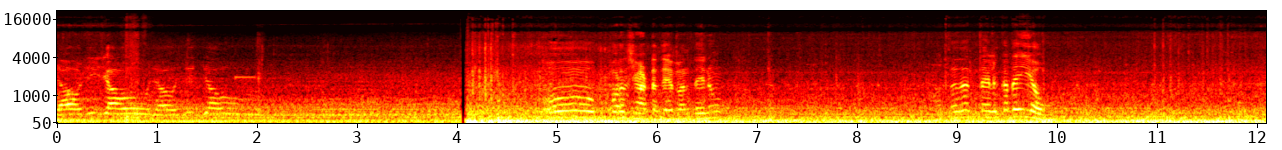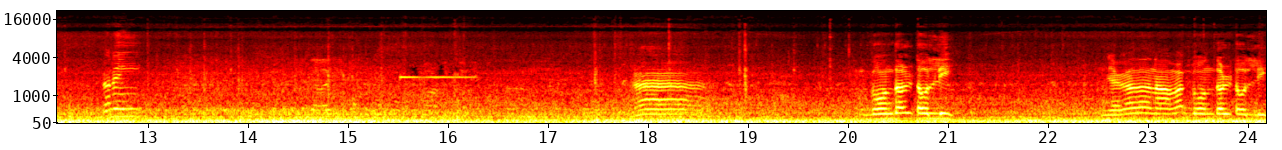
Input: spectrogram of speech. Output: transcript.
ਜਾਓ ਜੀ, ਜਾਓ ਜਾਓ ਜੀ, ਜਾਓ ਉਹ ਉੱਪਰ ਛੱਡ ਦੇ ਬੰਦੇ ਨੂੰ। ਉੱਥੇ ਤਾਂ ਤਿਲਕਦਾ ਹੀ ਆਉ ਕਿ ਨਹੀਂ? ਗੋਂਦਲ ਟੋਲੀ। ਜਗ੍ਹਾ ਦਾ ਨਾਮ ਹੈ ਗੋਂਦਲ ਟੋਲੀ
